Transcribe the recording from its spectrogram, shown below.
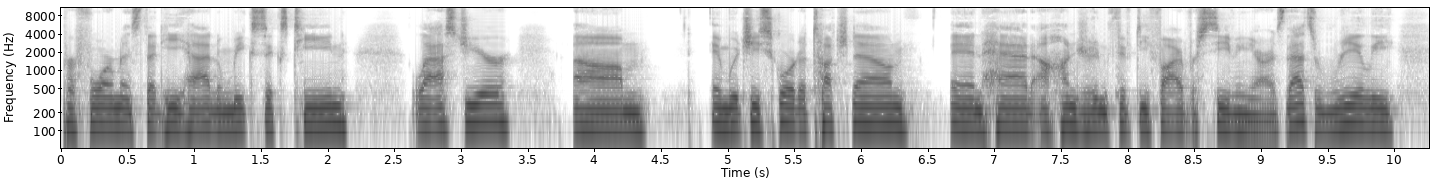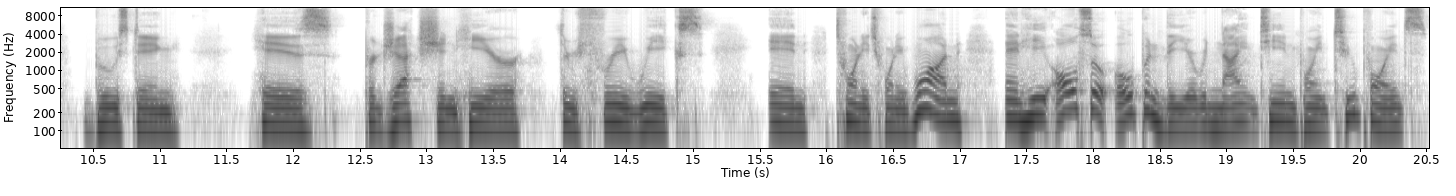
performance that he had in week 16 last year, um, in which he scored a touchdown and had 155 receiving yards. That's really boosting his projection here through three weeks in 2021. And he also opened the year with 19.2 points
